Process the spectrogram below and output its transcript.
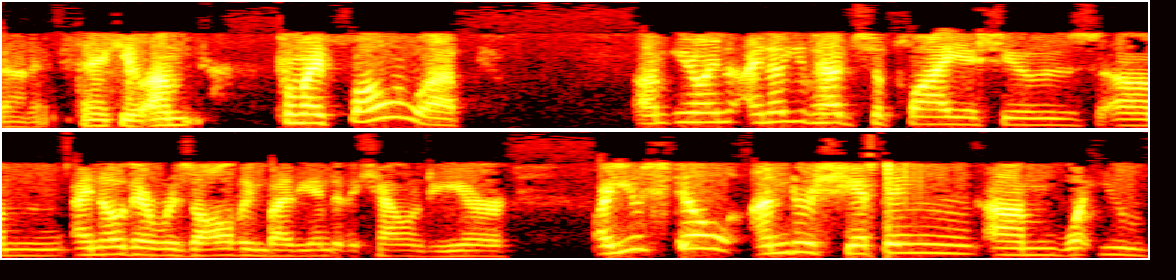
Got it. Thank you. Um for my follow-up, um, you know, I I know you've had supply issues. Um I know they're resolving by the end of the calendar year. Are you still under shipping what you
